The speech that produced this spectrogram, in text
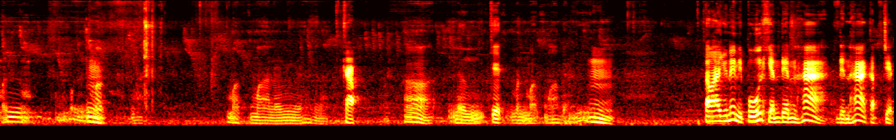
มันมันมัก มักมาในนี้นะครับ ห้าหนึ่งเจ็ดมันมักมาแบบนี้ อืมแต่ว่าอยู่ในนี่ปูคือเขียนเด่นห้าเด่นห้ากับเจ็ด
